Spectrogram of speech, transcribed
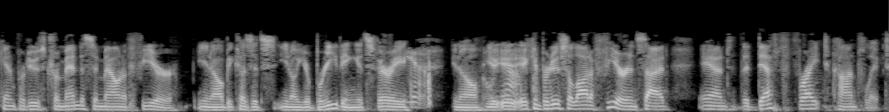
can produce tremendous amount of fear, you know, because it's you know you're breathing. It's very Yeah. you know you, oh, yeah. it, it can produce a lot of fear inside. And the death fright conflict,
